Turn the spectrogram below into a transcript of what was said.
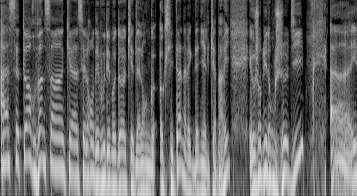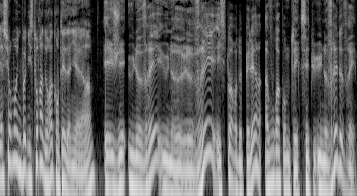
À 7h25, c'est le rendez-vous des modocs et de la langue occitane avec Daniel Cabari. Et aujourd'hui, donc jeudi, euh, il a sûrement une bonne histoire à nous raconter, Daniel. Hein et j'ai une vraie, une vraie histoire de Peller à vous raconter. C'est une vraie de vraie.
